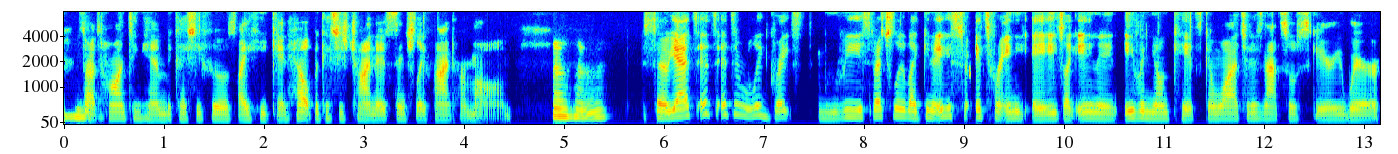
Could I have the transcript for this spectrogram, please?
mm-hmm. starts haunting him because she feels like he can help because she's trying to essentially find her mom. Mm-hmm. So yeah, it's it's it's a really great movie, especially like you know it's it's for any age, like even even young kids can watch it. It's not so scary where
